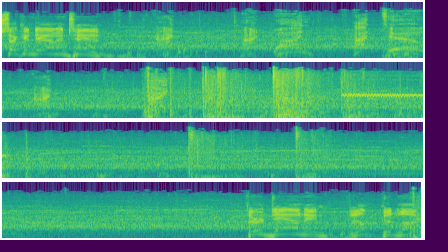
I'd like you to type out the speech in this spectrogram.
Second down and ten. Hot, hot one, hot two, down and, well, good luck.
